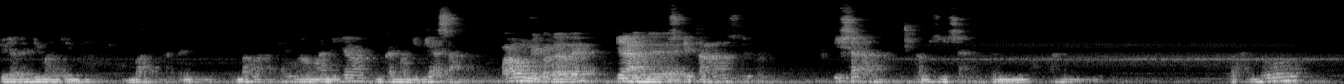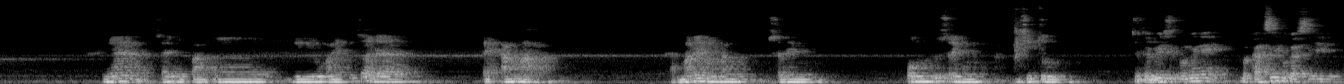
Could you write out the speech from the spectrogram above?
Biasanya dimandiin kembang katanya kembang lah katanya. Memang mandinya bukan mandi biasa. Malam nih padahal ya? ya Iya, iya. sekitar sekitar. Isya habis isya. Dan setelah itu akhirnya saya depan eh, di rumah itu tuh ada kayak kamar kamar yang memang sering om itu sering di situ Tapi sebelum ini Bekasi, Bekasi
